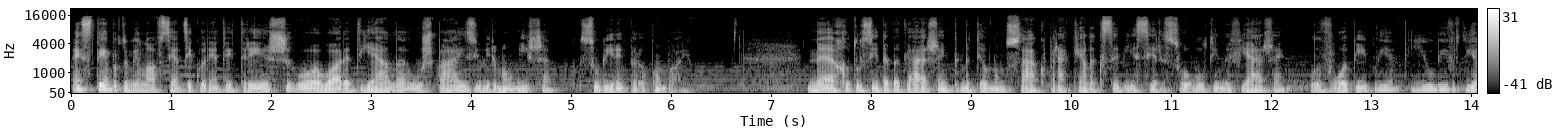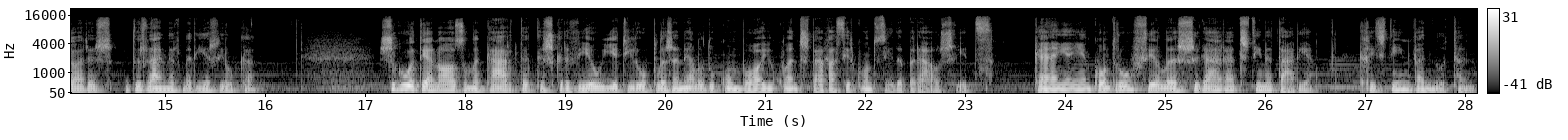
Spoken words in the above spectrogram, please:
Em setembro de 1943, chegou a hora de ela, os pais e o irmão Misha subirem para o comboio na reduzida bagagem que meteu num saco para aquela que sabia ser a sua última viagem, levou a Bíblia e o livro de horas de Rainer Maria Rilke. Chegou até nós uma carta que escreveu e atirou pela janela do comboio quando estava a ser conduzida para Auschwitz. Quem a encontrou fê-la chegar à destinatária, Christine Van Nutten.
